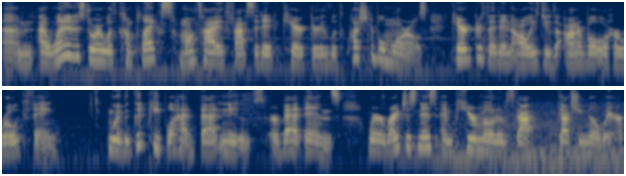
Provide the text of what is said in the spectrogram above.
Um, I wanted a story with complex, multifaceted characters with questionable morals, characters that didn't always do the honorable or heroic thing where the good people had bad news or bad ends, where righteousness and pure motives got, got you nowhere,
